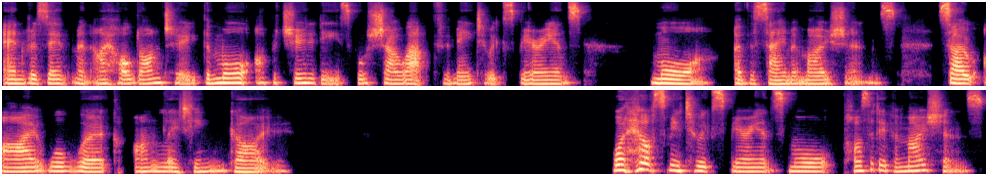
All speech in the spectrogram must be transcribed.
and resentment I hold on to, the more opportunities will show up for me to experience more of the same emotions so I will work on letting go. What helps me to experience more positive emotions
